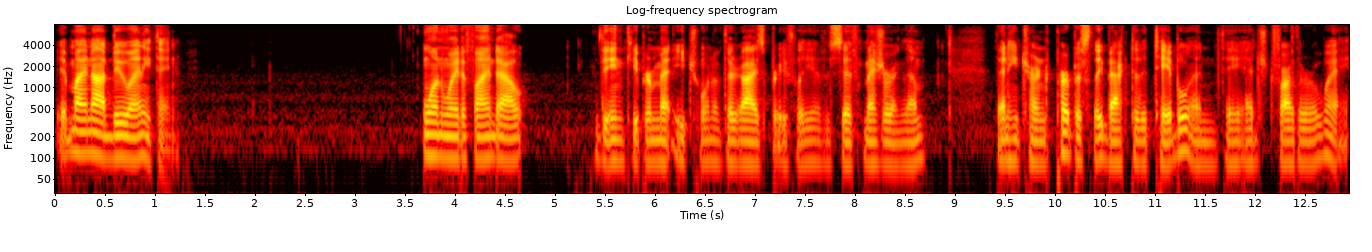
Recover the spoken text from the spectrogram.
It might not do anything. One way to find out. The innkeeper met each one of their eyes briefly, as if measuring them. Then he turned purposely back to the table, and they edged farther away.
